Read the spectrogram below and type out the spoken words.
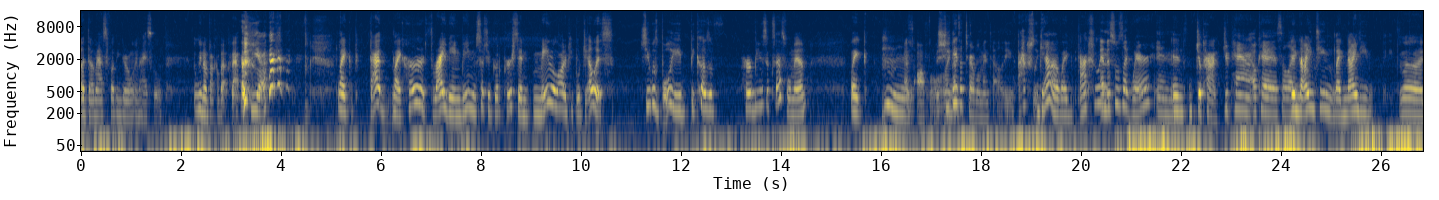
a dumbass fucking girl in high school. We don't talk about that. yeah. like that like her thriving being such a good person made a lot of people jealous she was bullied because of her being successful man like That's awful. She like did- that's a terrible mentality. actually yeah like actually And this was like where in, in japan Japan. Okay, so like in 19 like 90 uh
